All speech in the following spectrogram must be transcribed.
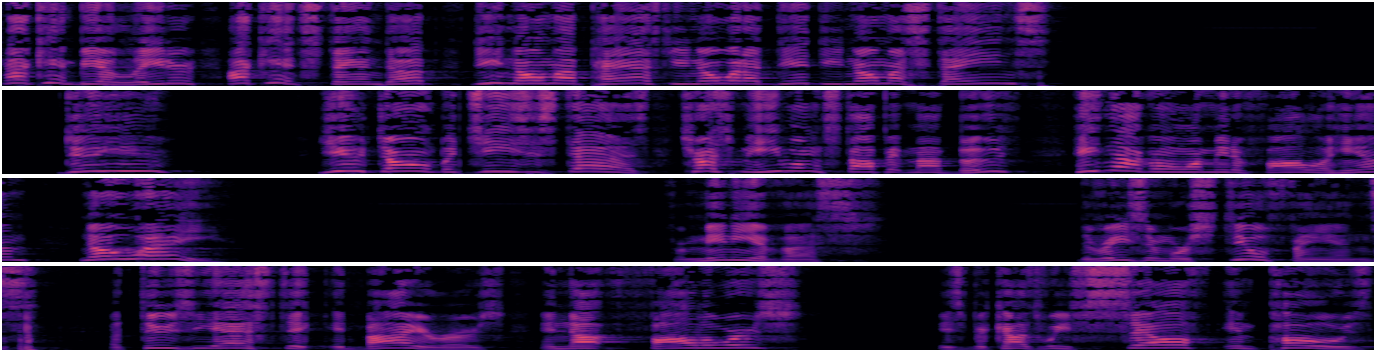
I can't be a leader. I can't stand up. Do you know my past? Do you know what I did? Do you know my stains? Do you? You don't, but Jesus does. Trust me, He won't stop at my booth. He's not going to want me to follow Him. No way. For many of us, the reason we're still fans, enthusiastic admirers, and not followers is because we've self imposed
